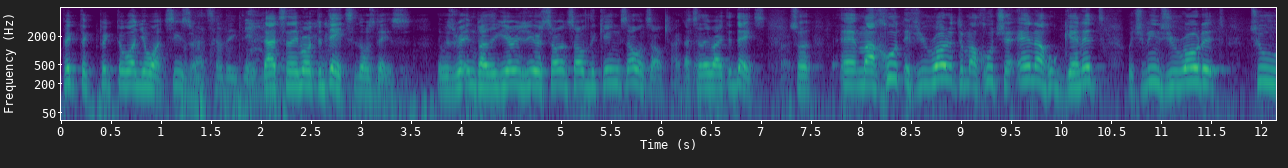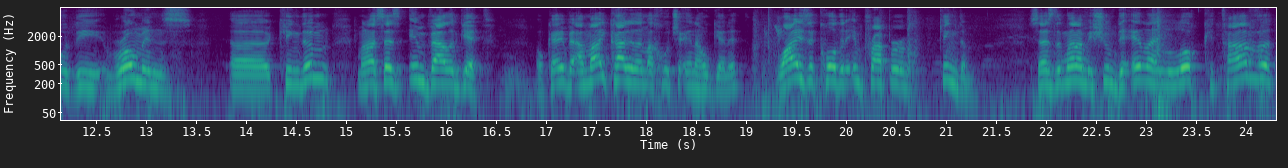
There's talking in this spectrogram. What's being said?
pick the pick the one you want. Caesar. That's how they did. That's how they wrote the dates in those days. It was written by the year year so and so of the king so and so. That's how they write the dates. So uh, if you wrote it to Malchut She'ena Hugenet, which means you wrote it to the Romans uh, kingdom, when it says invalid get. Okay. Why is it called an improper kingdom? Says the Gemara Mishum lo kitav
